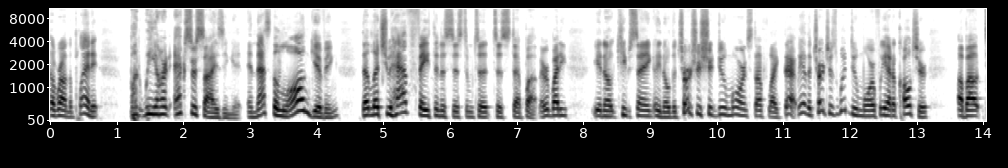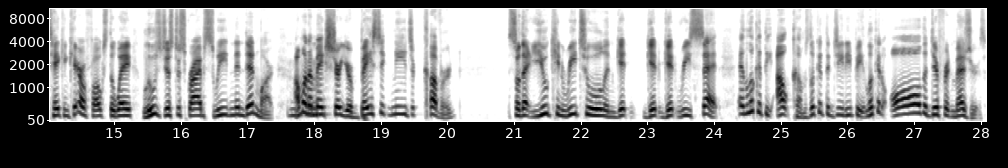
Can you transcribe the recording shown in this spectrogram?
around the planet, but we aren't exercising it. And that's the long giving that lets you have faith in a system to to step up. Everybody, you know, keeps saying, you know, the churches should do more and stuff like that. Yeah, the churches would do more if we had a culture about taking care of folks the way Luz just described Sweden and Denmark. Mm-hmm. I want to make sure your basic needs are covered so that you can retool and get get get reset. And look at the outcomes. Look at the gdp look at all the different measures.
